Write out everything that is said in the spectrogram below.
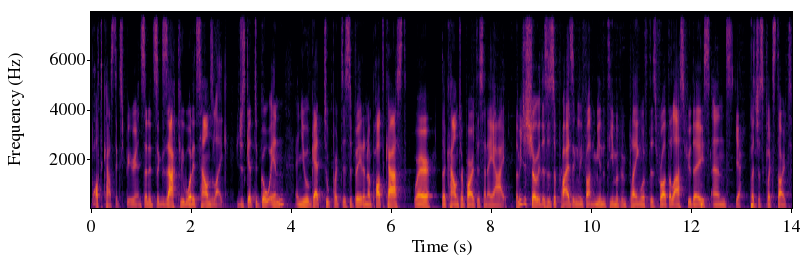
podcast experience. And it's exactly what it sounds like. You just get to go in and you'll get to participate in a podcast where the counterpart is an AI. Let me just show you. This is surprisingly fun. Me and the team have been playing with this throughout the last few days. And yeah, let's just click start.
